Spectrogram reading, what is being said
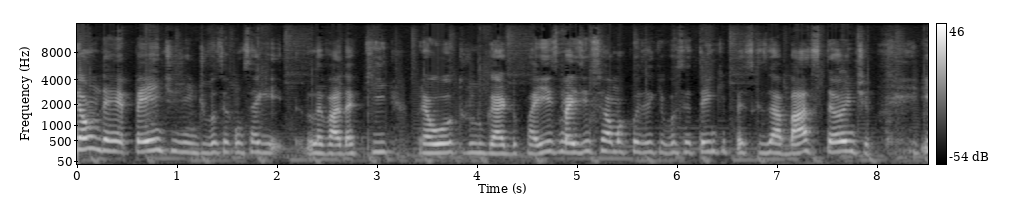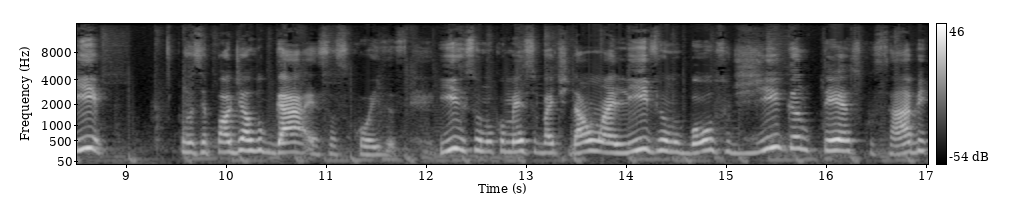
Então, de repente, gente, você consegue levar daqui para outro lugar do país, mas isso é uma coisa que você tem que pesquisar bastante. E você pode alugar essas coisas. Isso no começo vai te dar um alívio no bolso gigantesco, sabe?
